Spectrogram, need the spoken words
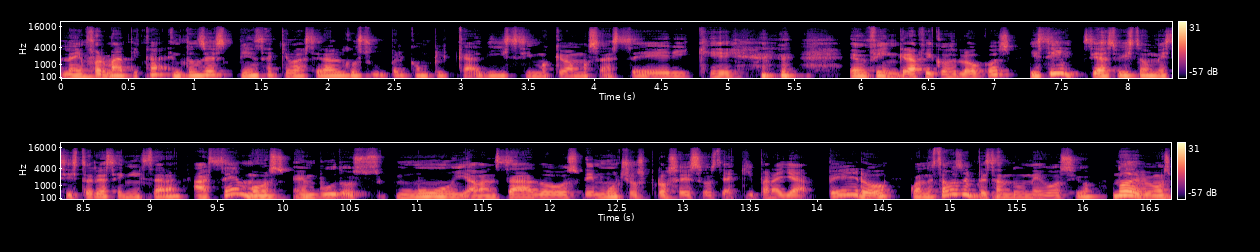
la, informática, entonces piensa que va a ser algo súper complicadísimo que vamos a hacer y que, en fin, gráficos locos. Y sí, si has visto mis historias en Instagram, hacemos embudos muy avanzados de muchos procesos de aquí para allá, pero cuando estamos empezando un negocio, no debemos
